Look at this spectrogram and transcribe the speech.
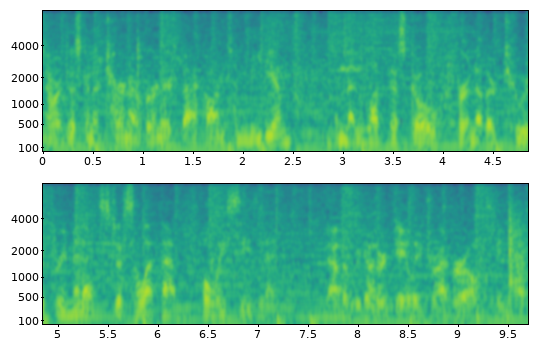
Now we're just gonna turn our burners back on to medium and then let this go for another two or three minutes just to let that fully season in. Now that we got our daily driver all cleaned up,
